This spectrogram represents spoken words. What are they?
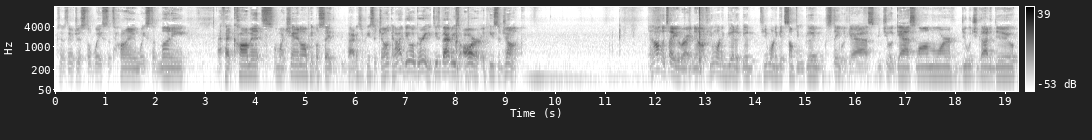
because they're just a waste of time, waste of money. I've had comments on my channel. People say batteries are a piece of junk, and I do agree. These batteries are a piece of junk. And I'm gonna tell you right now, if you want to get a good, if you want to get something good, stay with gas. Get you a gas lawnmower. Do what you got to do.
